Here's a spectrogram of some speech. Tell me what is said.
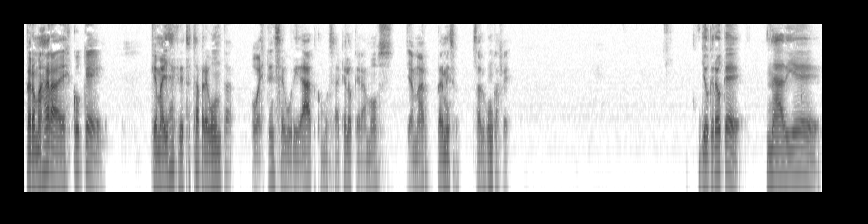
Pero más agradezco que, que me hayas escrito esta pregunta o esta inseguridad, como sea que lo queramos llamar. Permiso, salud un café. Yo creo que nadie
